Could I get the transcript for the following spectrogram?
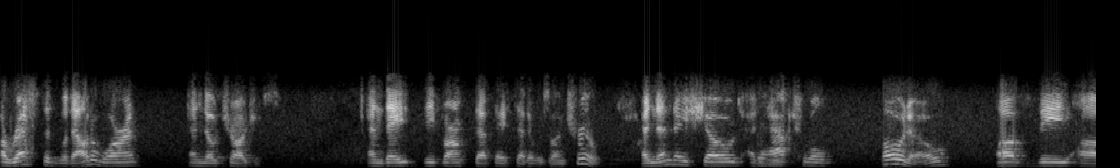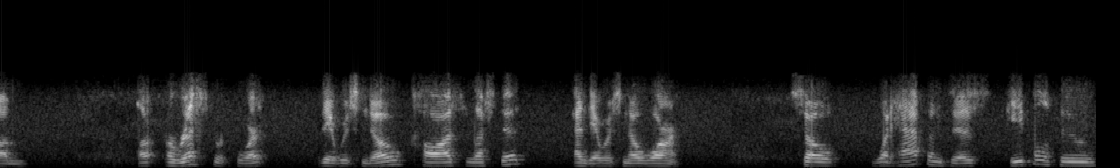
arrested without a warrant and no charges, and they debunked that. They said it was untrue. And then they showed an Mhm. actual photo of the um, arrest report. There was no cause listed, and there was no warrant. So what happens is people who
